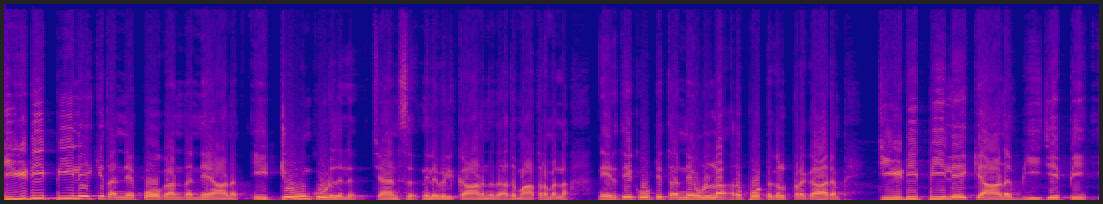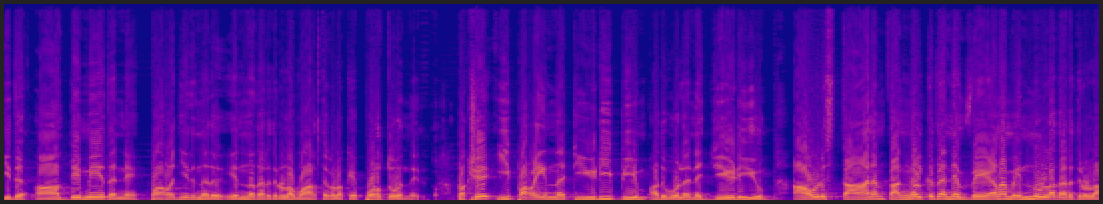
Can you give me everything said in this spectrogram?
ടി ഡി പിയിലേക്ക് തന്നെ പോകാൻ തന്നെയാണ് ഏറ്റവും കൂടുതൽ ചാൻസ് നിലവിൽ കാണുന്നത്. അത് മാത്രമല്ല നേരത്തെ കൂട്ടി തന്നെയുള്ള റിപ്പോർട്ടുകൾ പ്രകാരം ടി ഡി പിയിലേക്കാണ് ബി ജെ പി ഇത് ആദ്യമേ തന്നെ പറഞ്ഞിരുന്നത് എന്ന തരത്തിലുള്ള വാർത്തകളൊക്കെ പുറത്തു വന്നിരുന്നു. പക്ഷേ ഈ പറയുന്ന ടി ഡി പിയും അതുപോലെ തന്നെ ജെ ഡി ആ ഒരു സ്ഥാനം തങ്ങൾക്ക് തന്നെ വേണം എന്നുള്ള തരത്തിലുള്ള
